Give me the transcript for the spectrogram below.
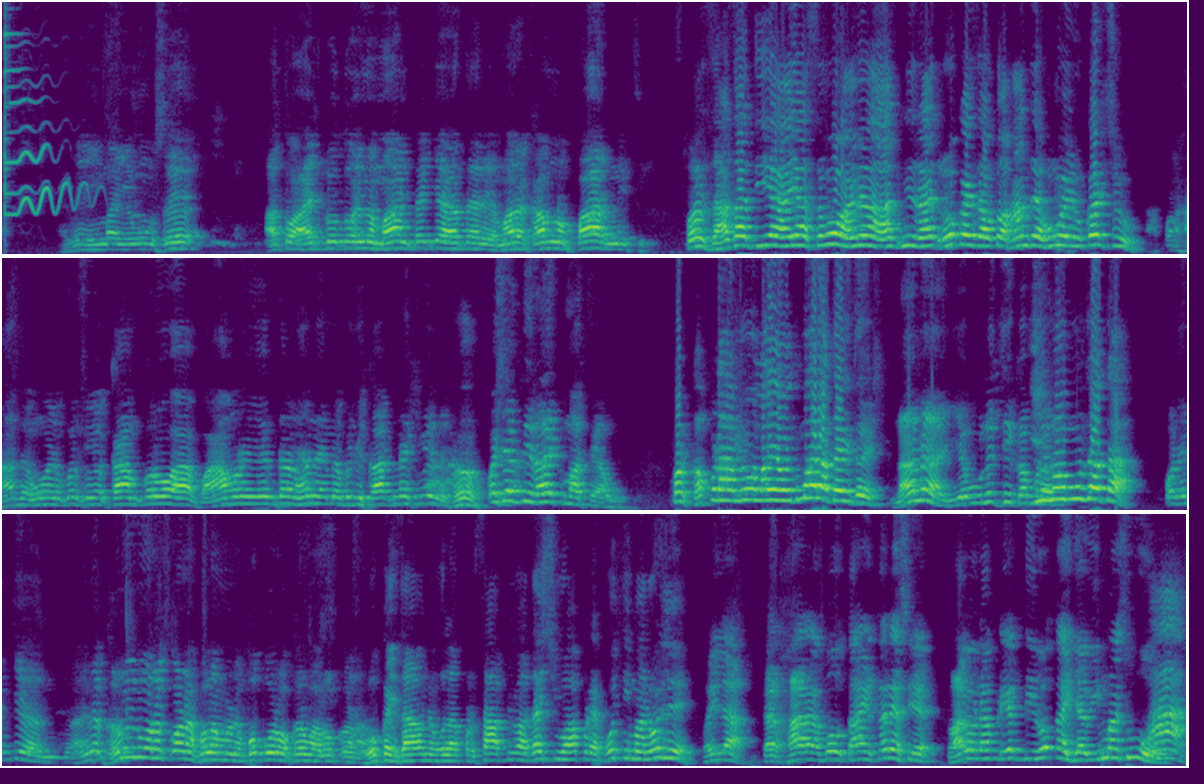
અને એમાં એવું છે આ તો આટલું તો એના માન ટક્યા હતા રે મારા કામનો પાર નથી. પણ દાદા દીએ આયા સવો અને આજની રાત રોકાઈ જાવ તો સાંજે હું એનું કરશું? પણ હાજર હું એનું કરશું એક કામ કરો આ વાવણી એકદમ હે ને એમાં બધી કાટ નાખવી ને પછી એક દી રાત માથે આવું. પણ કપડા ન લાયા હોય તો મારા દઈ દઈશ. ના ના એવું નથી કપડા નો મૂંઝાતા. પણ એમ કે હવે ઘણું નો રખવાના ભલામણે બપોરો કરવા રોકાણા. રોકાઈ જાવ ને ઓલા પણ સા પીવા જઈશું આપણે પોતીમાં નો લે. ભઈલા તાર હારા બહુ તાય કરે છે. તો હાલો ને આપણે એક દી રોકાઈ જાવ એમાં શું હોય? હા.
